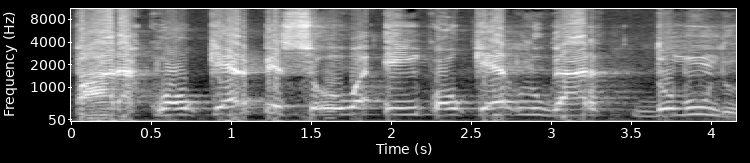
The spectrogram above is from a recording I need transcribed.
para qualquer pessoa em qualquer lugar do mundo.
